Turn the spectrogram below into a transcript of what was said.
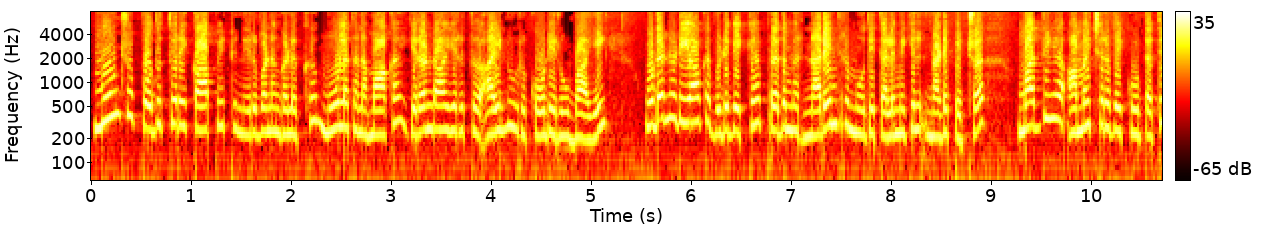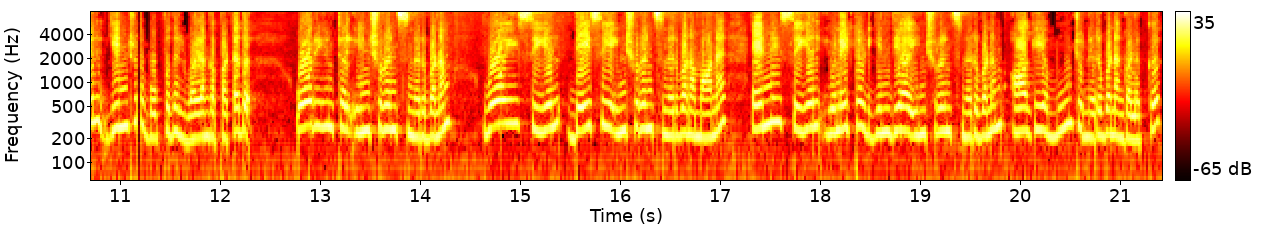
மூன்று பொதுத்துறை காப்பீட்டு நிறுவனங்களுக்கு மூலதனமாக இரண்டாயிரத்து ஐநூறு கோடி ரூபாயை உடனடியாக விடுவிக்க பிரதமர் நரேந்திர மோடி தலைமையில் நடைபெற்ற மத்திய அமைச்சரவைக் கூட்டத்தில் இன்று ஒப்புதல் வழங்கப்பட்டது. ஓரியண்டல் இன்சூரன்ஸ் நிறுவனம் ஓஐசிஎல் தேசிய இன்சூரன்ஸ் நிறுவனமான என்ஐசிஎல் யுனைடெட் இந்தியா இன்சூரன்ஸ் நிறுவனம் ஆகிய மூன்று நிறுவனங்களுக்கு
